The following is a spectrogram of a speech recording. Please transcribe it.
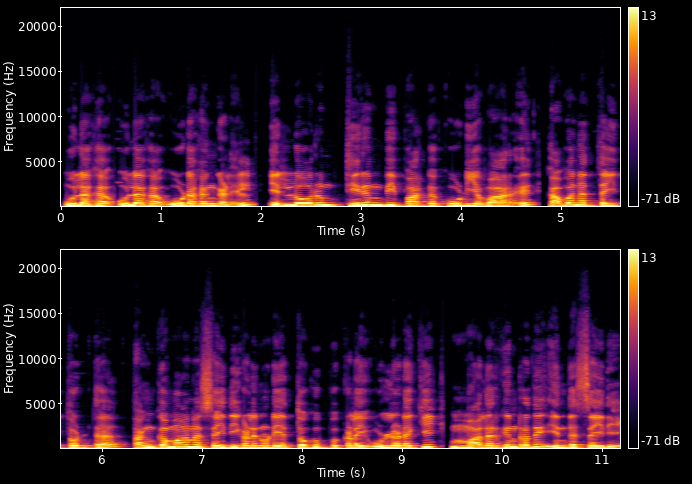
உலக உலக ஊடகங்களில் எல்லோரும் திரும்பி பார்க்கக்கூடியவாறு கவனத்தை தொட்ட தங்கமான செய்திகளினுடைய தொகுப்புகளை உள்ளடக்கி மலர்கின்றது இந்த செய்தி.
